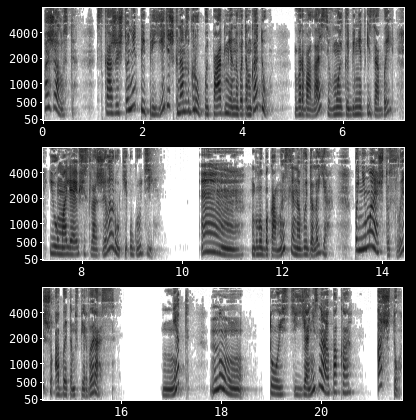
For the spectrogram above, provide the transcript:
«Пожалуйста, скажи, что не ты приедешь к нам с группой по обмену в этом году», ворвалась в мой кабинет Изабель и умоляюще сложила руки у груди. э глубокомысленно выдала я, понимая, что слышу об этом в первый раз. «Нет? Ну, то есть я не знаю пока. А что?»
